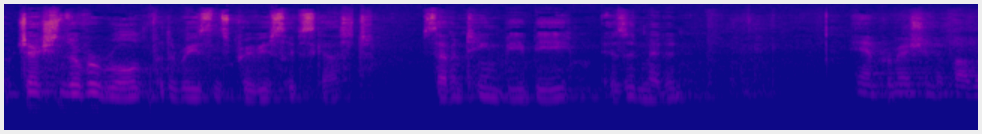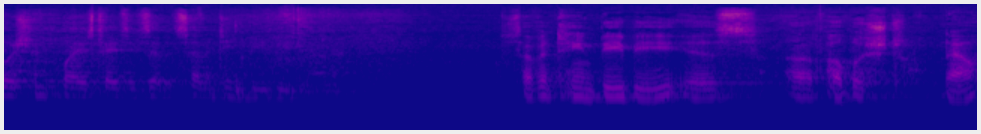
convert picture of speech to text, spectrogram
Objections overruled for the reasons previously discussed. 17BB is admitted. And permission to publish and play State's Exhibit 17BB, Your Honor. 17BB is uh, published now.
